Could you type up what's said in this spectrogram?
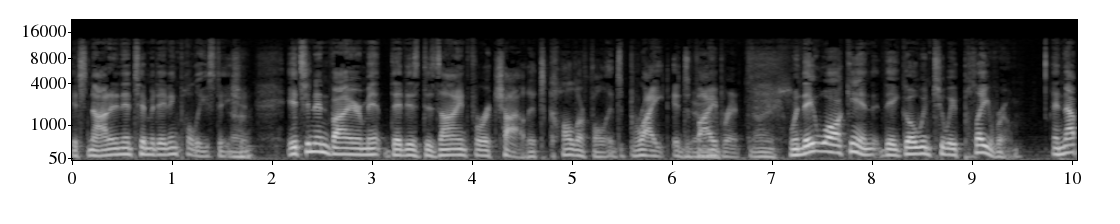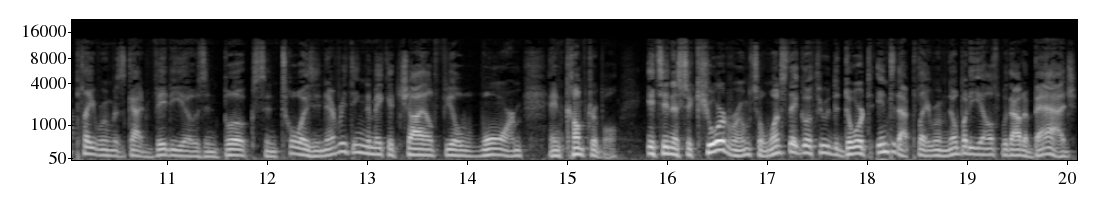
It's not an intimidating police station. It's an environment that is designed for a child. It's colorful, it's bright, it's vibrant. When they walk in, they go into a playroom. And that playroom has got videos and books and toys and everything to make a child feel warm and comfortable. It's in a secured room, so once they go through the door to, into that playroom, nobody else without a badge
